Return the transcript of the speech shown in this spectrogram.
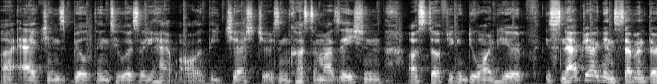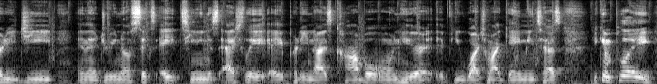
actions built into it. So you have all of the gestures and customization stuff you can do on here. The Snapdragon 730G and the Adreno 618 is actually a pretty nice combo on here. If you watch my gaming test, you can play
